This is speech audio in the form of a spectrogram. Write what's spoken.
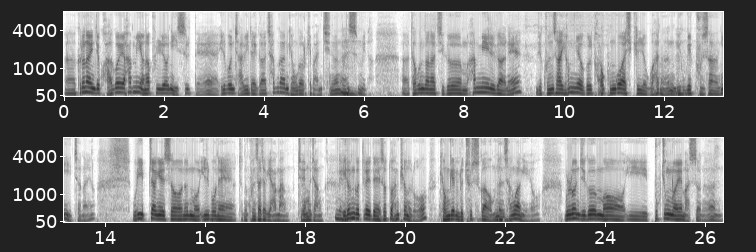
아, 그러나 이제 과거에 한미 연합 훈련이 있을 때 일본 자위대가 참가한 경우가 그렇게 많지는 음. 않습니다. 아, 더군다나 지금 한미일 간의 이제 군사 협력을 더 공고화시키려고 하는 미국의 음. 구상이 있잖아요. 우리 입장에서는 뭐 일본의 어떤 군사적 야망, 재무장 네. 이런 것들에 대해서 또 한편으로 경계를 늦출 수가 없는 음. 상황이에요. 물론 지금 뭐 이 북중러에 맞서는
